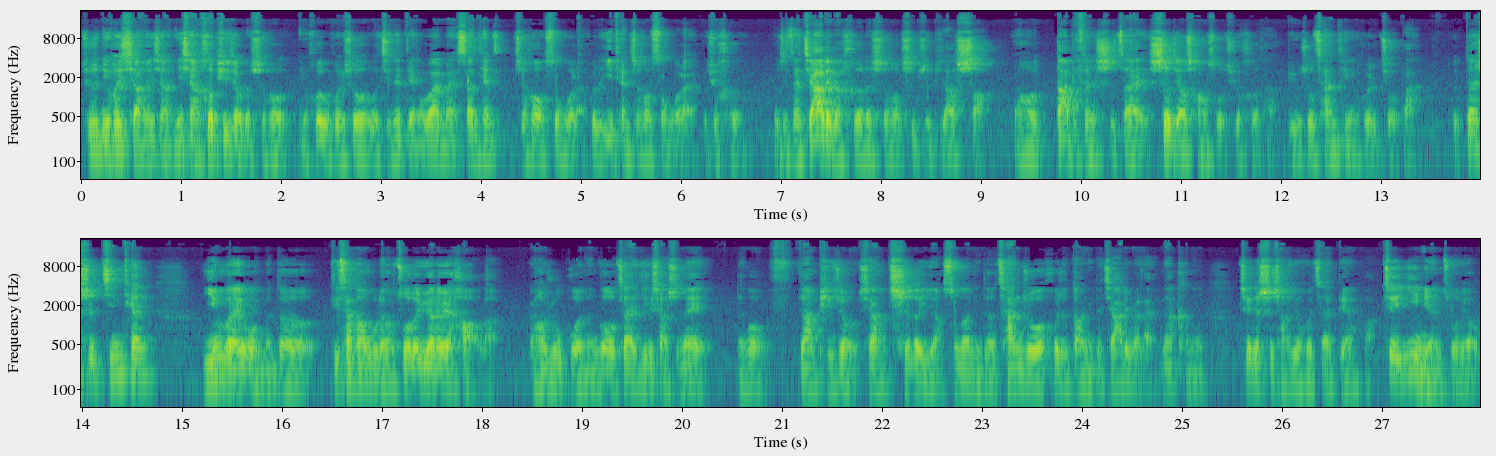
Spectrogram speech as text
就是你会想一想，你想喝啤酒的时候，你会不会说我今天点个外卖，三天之后送过来，或者一天之后送过来，我去喝？或者在家里边喝的时候是不是比较少？然后大部分是在社交场所去喝它，比如说餐厅或者酒吧。但是今天，因为我们的第三方物流做得越来越好了，然后如果能够在一个小时内能够让啤酒像吃的一样送到你的餐桌或者到你的家里边来，那可能这个市场又会在变化。这一年左右，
